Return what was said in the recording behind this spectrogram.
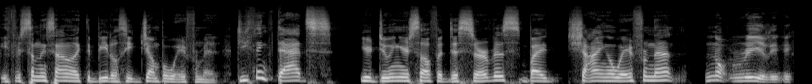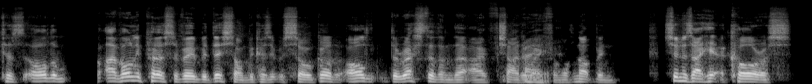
If something sounded like the Beatles, he'd jump away from it. Do you think that's you're doing yourself a disservice by shying away from that? Not really, because all the I've only persevered with this song because it was so good. All the rest of them that I've shied away right. from, I've not been. As soon as I hit a chorus,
